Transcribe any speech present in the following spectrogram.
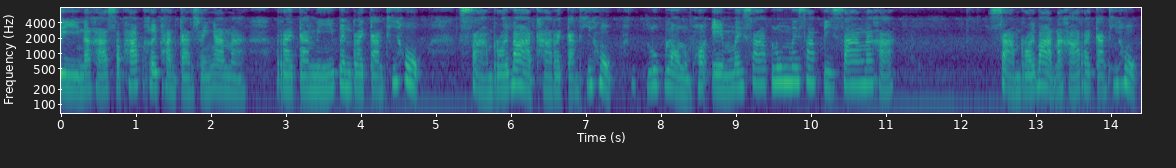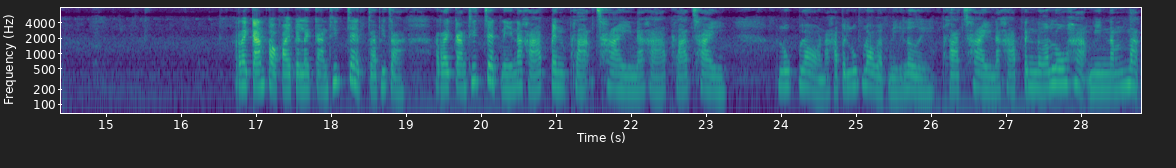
ดีนะคะ สภาพเคยผ่านการใช้งานมา รายการนี้เป็นรายการที่ 6 300 บาทค่ะ รายการที่ 6 รูปหล่อหลวงพ่อเอ็มไม่ทราบรุ่นไม่ทราบปีสร้างนะคะ 300 บาทนะคะ รายการที่ 6 รายการต่อไปเป็นรายการที่ 7จ้ะพี่จ๋า รายการที่ 7 นี้นะคะ เป็นพระชัยนะคะ พระชัย รูปหล่อนะคะ เป็นรูปหล่อแบบนี้เลย พระชัยนะคะ เป็นเนื้อโลหะมีน้ำหนัก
